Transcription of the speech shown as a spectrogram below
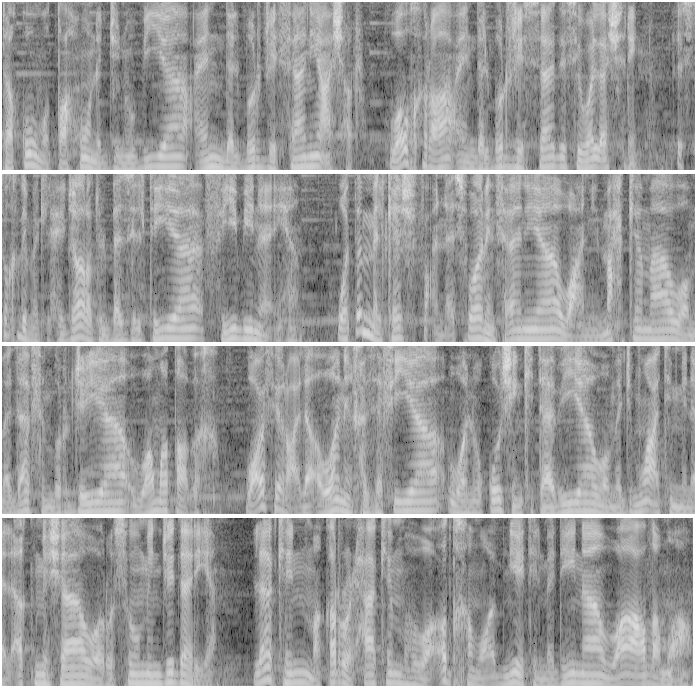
تقوم الطاحونة الجنوبية عند البرج الثاني عشر وأخرى عند البرج السادس والعشرين. استخدمت الحجارة البازلتية في بنائها. وتم الكشف عن أسوار ثانية وعن المحكمة ومدافن برجية ومطابخ وعثر على أوان خزفية ونقوش كتابية ومجموعة من الأقمشة ورسوم جدارية. لكن مقر الحاكم هو أضخم أبنية المدينة وأعظمها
